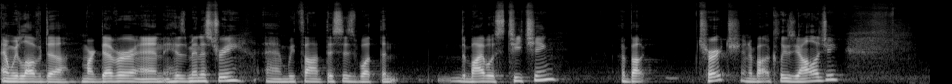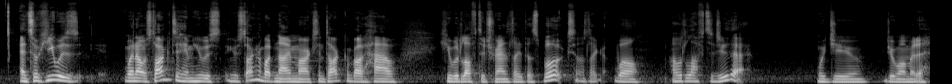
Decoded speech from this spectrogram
and we loved uh, Mark Dever and his ministry. And we thought this is what the, the Bible is teaching about church and about ecclesiology. And so he was, when I was talking to him, he was he was talking about nine marks and talking about how he would love to translate those books. And I was like, well, I would love to do that. Would you would you want me to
